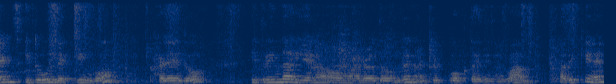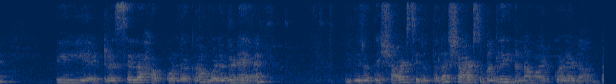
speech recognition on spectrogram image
ಫ್ರೆಂಡ್ಸ್, ಇದು ಲೆಗ್ಗಿಂಗು, ಹಳೇದು. ಇದರಿಂದ ಏನೋ ಮಾಡೋದು ಅಂದರೆ ನಾನು ಟ್ರಿಪ್ಗೆ ಹೋಗ್ತಾ ಇದ್ದೀನಲ್ವಾ? ಅದಕ್ಕೆ ಈ ಡ್ರೆಸ್ ಎಲ್ಲ ಹಾಕ್ಕೊಂಡಾಗ ಒಳಗಡೆ ಇದಿರುತ್ತೆ ಶಾರ್ಟ್ಸ್ ಇರುತ್ತಲ್ಲ ಶಾರ್ಟ್ಸ್ ಬದಲು ಇದನ್ನು ಮಾಡ್ಕೊಳ್ಳೋಣ ಅಂತ.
